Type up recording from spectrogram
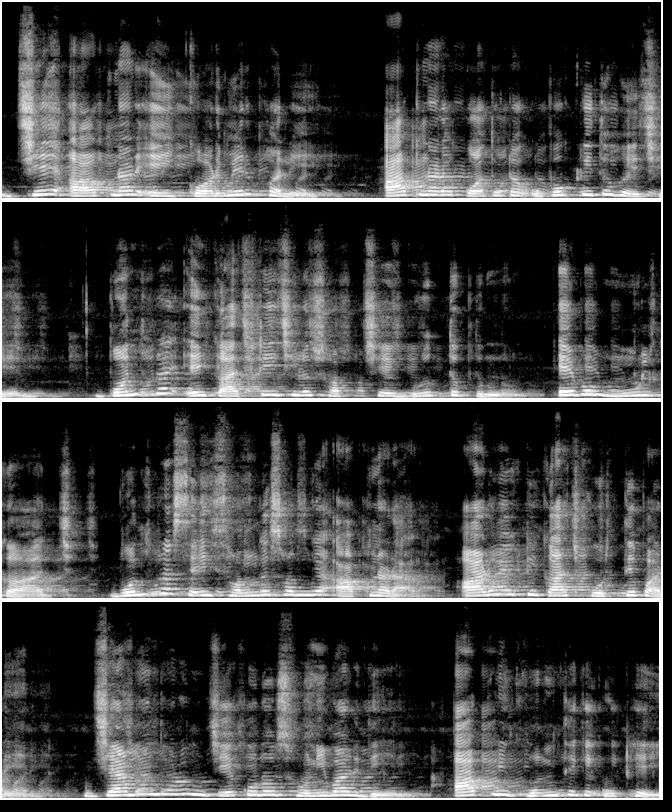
যে আপনার এই কর্মের ফলে আপনারা কতটা উপকৃত হয়েছেন। বন্ধুরা, এই কাজটিই ছিল সবচেয়ে গুরুত্বপূর্ণ এবং মূল কাজ। বন্ধুরা, সেই সঙ্গে সঙ্গে আপনারা আরও একটি কাজ করতে পারেন। যেমন ধরুন, যে কোনো শনিবার দিন আপনি ঘুম থেকে উঠেই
